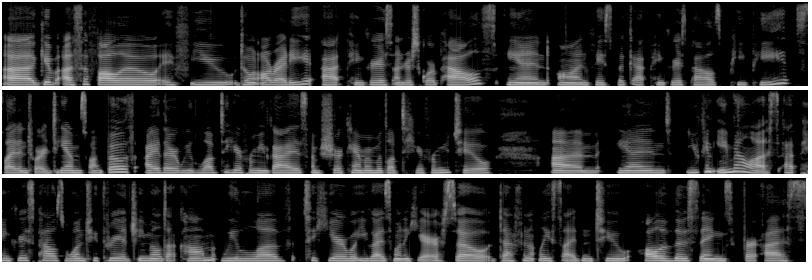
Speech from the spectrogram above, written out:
uh, give us a follow if you don't already at pancreas underscore pals and on facebook at pancreas pals pp slide into our dms on both. Either we love to hear from you guys. I'm sure cameron would love to hear from you too um, and you can email us at pancreaspals123 at gmail.com. We love to hear what you guys want to hear. So definitely slide into all of those things for us.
